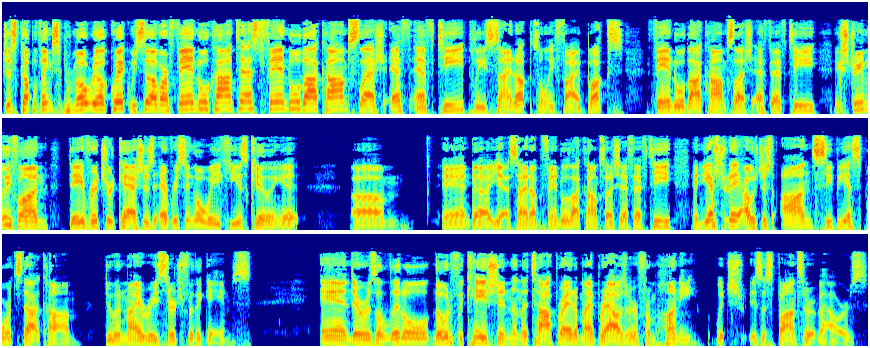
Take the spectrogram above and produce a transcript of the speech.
Just a couple things to promote real quick. We still have our FanDuel contest, fanduel.com slash FFT. Please sign up. It's only five bucks. FanDuel.com slash FFT. Extremely fun. Dave Richard cashes every single week. He is killing it. Um, and, uh, yeah, sign up FanDuel.com slash FFT. And yesterday I was just on CBSSports.com doing my research for the games. And there was a little notification on the top right of my browser from Honey, which is a sponsor of ours.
